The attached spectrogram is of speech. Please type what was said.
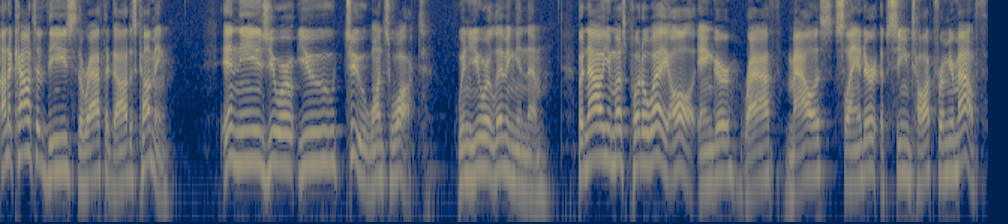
On account of these, the wrath of God is coming. In these you, were, you too once walked, when you were living in them. But now you must put away all anger, wrath, malice, slander, obscene talk from your mouth.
